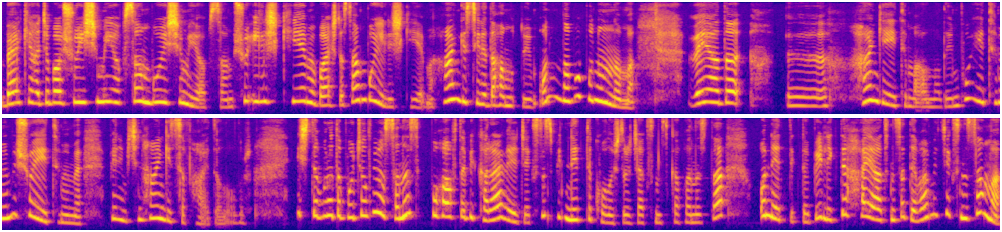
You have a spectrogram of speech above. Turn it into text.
belki acaba şu işi mi yapsam, bu işi mi yapsam, şu ilişkiye mi başlasam, bu ilişkiye mi? Hangisiyle daha mutluyum? Onunla mı, bununla mı? Veya da e, hangi eğitimi almalıyım? Bu eğitimi mi, şu eğitimi mi? Benim için hangisi faydalı olur? İşte burada bocalıyorsanız bu hafta bir karar vereceksiniz. Bir netlik oluşturacaksınız kafanızda. O netlikle birlikte hayatınıza devam edeceksiniz ama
